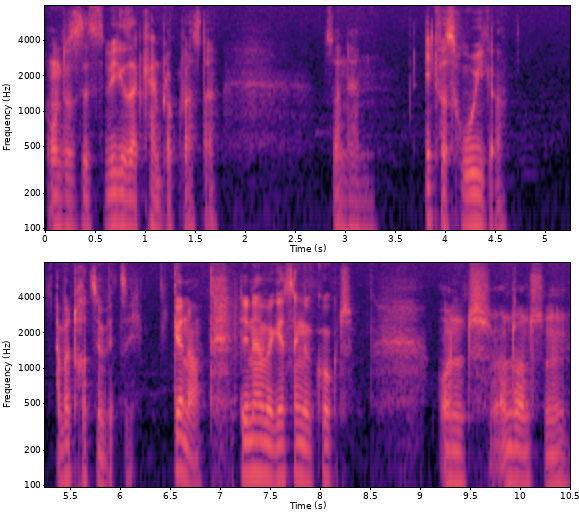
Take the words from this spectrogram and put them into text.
Und es ist, wie gesagt, kein Blockbuster, sondern etwas ruhiger, aber trotzdem witzig. Genau, den haben wir gestern geguckt und ansonsten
